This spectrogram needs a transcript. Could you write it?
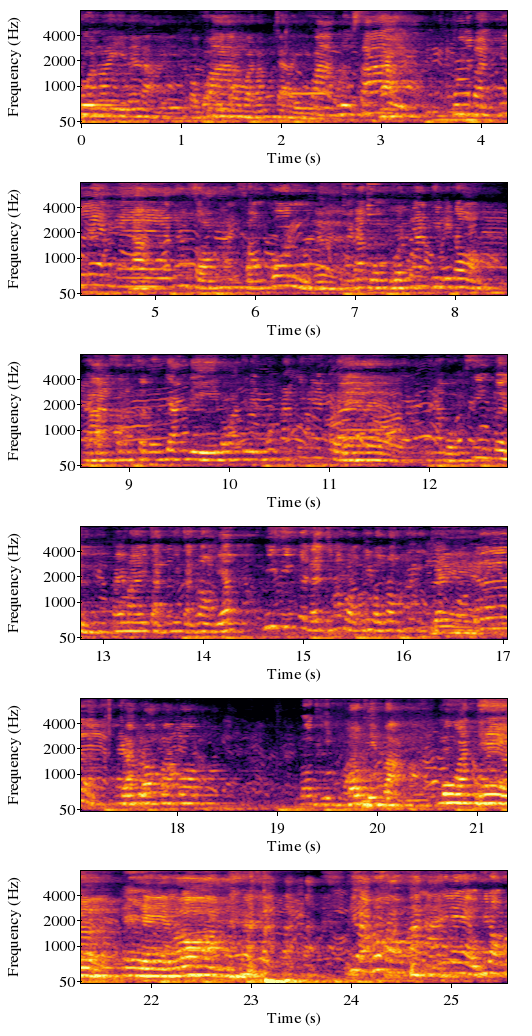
คุณให้หลายๆขอบคุณทางวันน้ำใจฝากลูกไส้คุณบันที่แรกแน่ทั้งสองหันสองคนนะครับผมผลงานที่พี่น้องการสนับสนุนอย่างดีเพราะว่าจะเป็นพวกนักที่แม่กรอง นะครับผมซิงเกิลไปมาจากพี่จากน้องเดี๋ยวมีซิงเกิลไหนจะมาบอกพี่บอกน้องให้อีกแค่เด้อนะครัรับบรอบมาบอกก็ผิดพบผิดบัง มวนเทแน่นอนพี่น้องเขาเขามาไหนแล้ว พี่น้องเข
